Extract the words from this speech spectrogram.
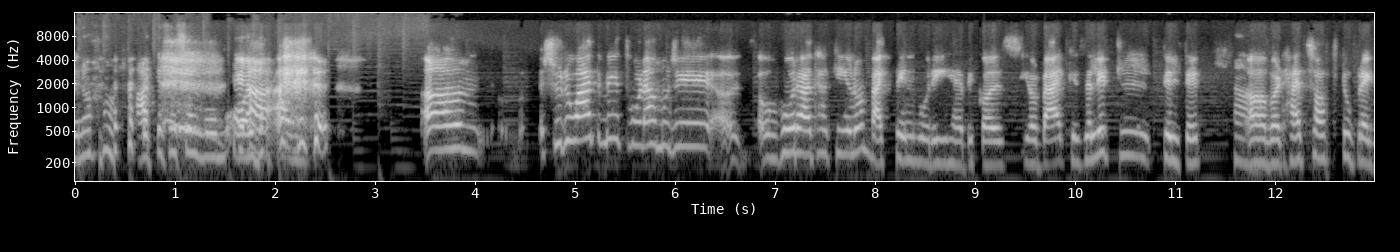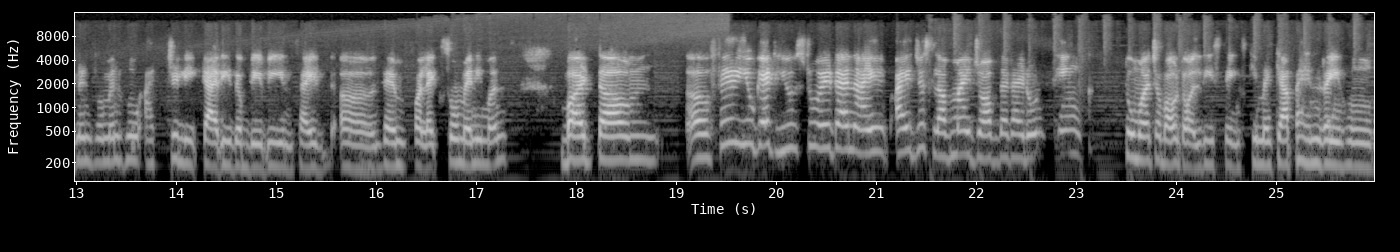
you know, artificial womb all yeah. the time. um, शुरुआत में थोड़ा मुझे हो रहा था कि यू नो बैक पेन हो रही है because your back is a little tilted but hats off to pregnant women who actually carry the baby inside them for like so many months but फिर you get used to it and I I just love my job that I don't think too much about all these things कि मैं क्या पहन रही हूँ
